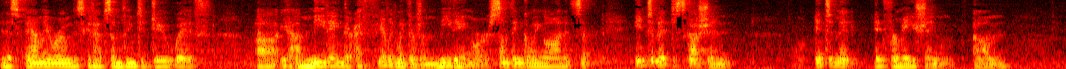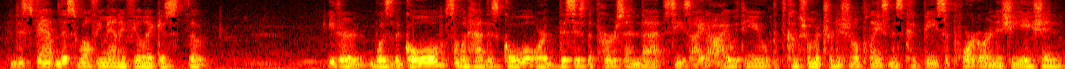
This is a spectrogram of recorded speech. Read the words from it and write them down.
In this family room, this could have something to do with, uh, yeah, a meeting. There, I feel like there's a meeting or something going on. It's an intimate discussion, intimate information. Um, this fam, this wealthy man, I feel like is the either was the goal, someone had this goal, or this is the person that sees eye to eye with you, that comes from a traditional place, and this could be support or initiation.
